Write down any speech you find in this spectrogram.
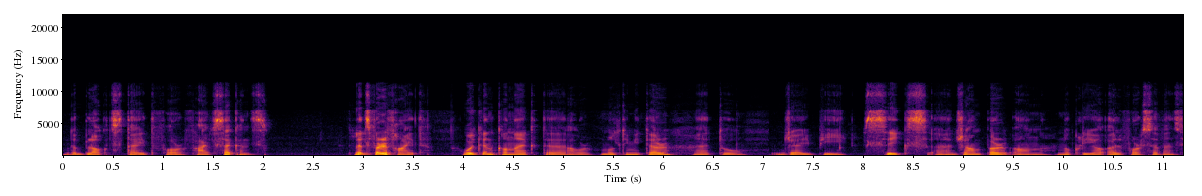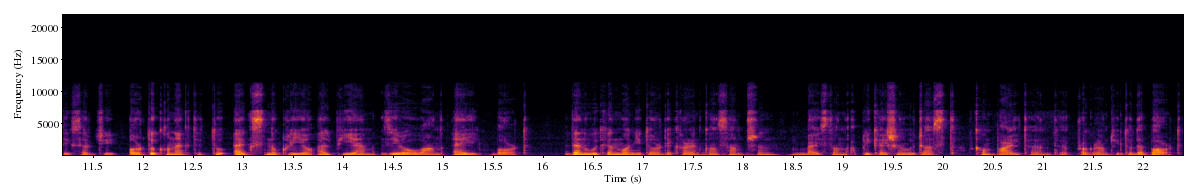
the blocked state for 5 seconds. Let's verify it. We can connect uh, our multimeter uh, to JP6 uh, jumper on Nucleo L476RG or to connect it to X Nucleo LPM01A board. Then we can monitor the current consumption based on application we just compiled and programmed into the board.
